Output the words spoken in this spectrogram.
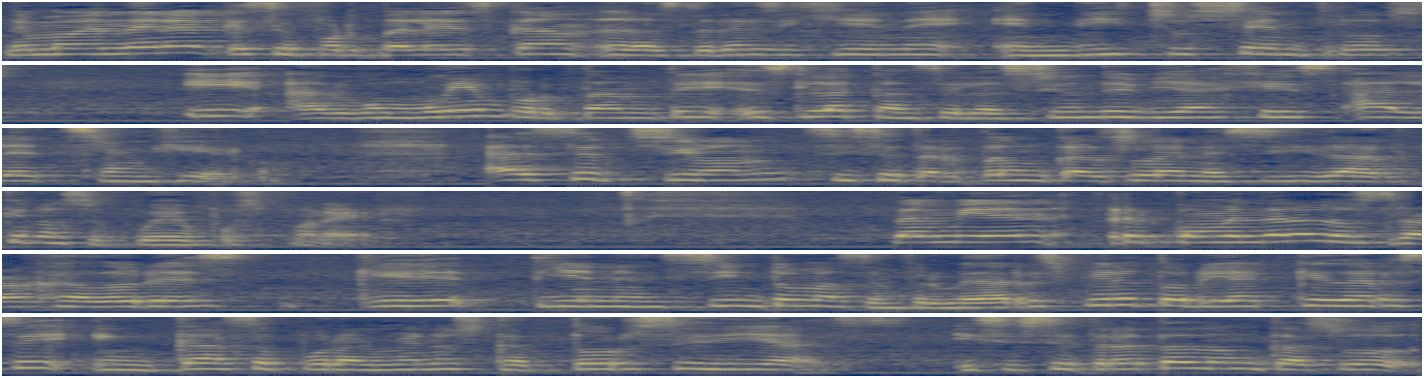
De manera que se fortalezcan las tareas de higiene en dichos centros y algo muy importante es la cancelación de viajes al extranjero, a excepción si se trata de un caso de necesidad que no se puede posponer. También recomendar a los trabajadores que tienen síntomas de enfermedad respiratoria quedarse en casa por al menos 14 días y si se trata de un caso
